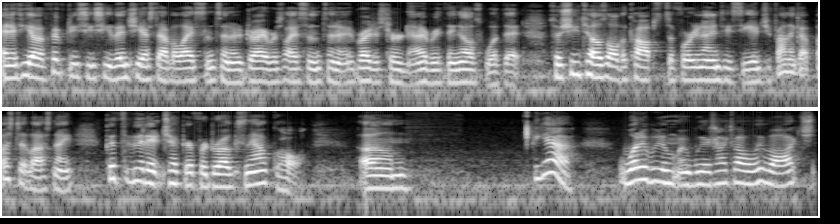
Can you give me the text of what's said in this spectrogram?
And if you have a 50cc, then she has to have a license and a driver's license and a registered and everything else with it. So she tells all the cops it's a 49cc and she finally got busted last night. Good thing they didn't check her for drugs and alcohol. Um, yeah. What did we, we talked about what we watched.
